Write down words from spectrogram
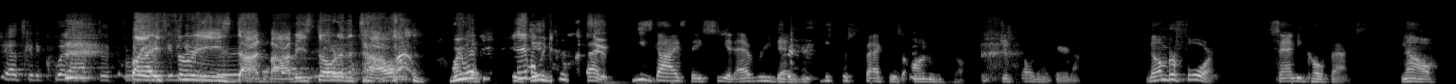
Jet's gonna quit after three. By He's gonna three, he's done, Bob. He's throwing in the towel. We won't be able to get him a two. These guys, they see it every day. The disrespect is unreal. Just know that they're not. Number four, Sandy Koufax. Now,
